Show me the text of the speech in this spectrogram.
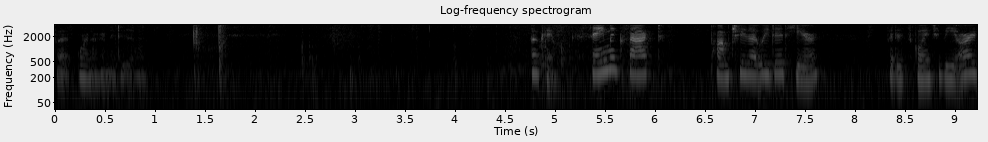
But we're not going to do that. Okay, same exact palm tree that we did here, but it's going to be our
